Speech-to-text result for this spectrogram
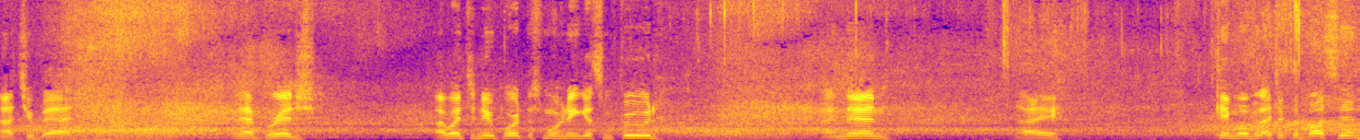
Not too bad. And that bridge. I went to Newport this morning to get some food, and then I came over. I took the bus in,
